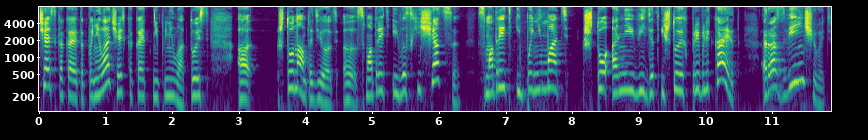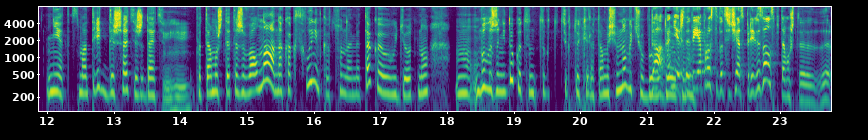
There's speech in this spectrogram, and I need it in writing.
часть какая-то поняла, часть какая-то не поняла. То есть, а, что нам-то делать? А, смотреть и восхищаться? Смотреть и понимать, что они видят и что их привлекает? развенчивать? Нет, смотреть, дышать и ждать. Угу. Потому что это же волна, она как схлынет, как цунами, так и уйдет. Но было же не только тиктокеры, там еще много чего было. Да, конечно, этого. это я просто вот сейчас привязалась, потому что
